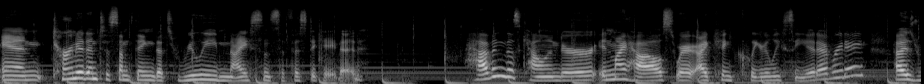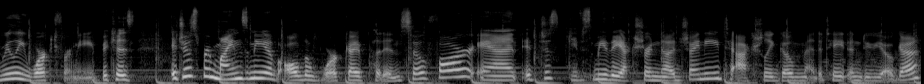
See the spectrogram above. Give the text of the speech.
and turn it into something that's really nice and sophisticated. Having this calendar in my house where I can clearly see it every day has really worked for me because it just reminds me of all the work I've put in so far and it just gives me the extra nudge I need to actually go meditate and do yoga.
